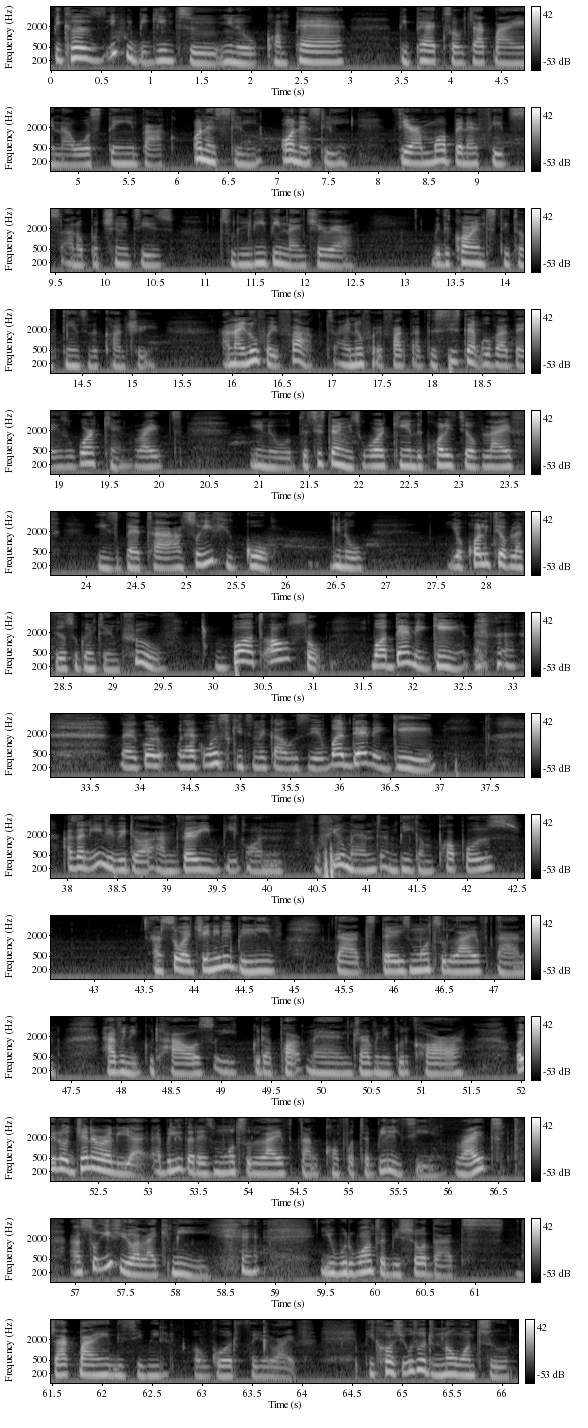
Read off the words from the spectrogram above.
Because if we begin to, you know, compare the perks of jackpotting or staying back, honestly, honestly, there are more benefits and opportunities to live in Nigeria with the current state of things in the country. And I know for a fact, I know for a fact that the system over there is working, right? You know, the system is working, the quality of life is better. And so if you go, you know, your quality of life is also going to improve. But also, but then again, like what like one skit maker will say, but then again, as an individual, I'm very big on fulfillment, I'm big on purpose, and so I genuinely believe that there is more to life than having a good house, a good apartment, driving a good car. Or, you know, generally, I, I believe that there's more to life than comfortability, right? And so, if you are like me, you would want to be sure that Jack buying is the will of God for your life because you also do not want to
